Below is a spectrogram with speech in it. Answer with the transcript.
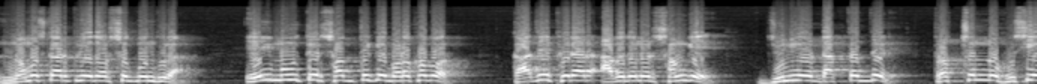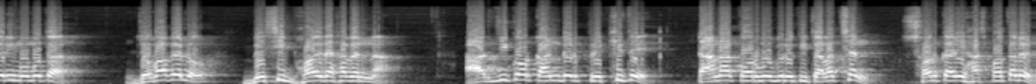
নমস্কার প্রিয় দর্শক বন্ধুরা, এই মুহূর্তের সব থেকে বড় খবর, কাজে ফেরার আবেদনের সঙ্গে জুনিয়র ডাক্তারদের প্রচ্ছন্ন হুঁশিয়ারি মমতার। জবাব এলো, বেশি ভয় দেখাবেন না। আরজিকর কাণ্ডের প্রেক্ষিতে টানা কর্মবিরতি চালাচ্ছেন সরকারি হাসপাতালের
